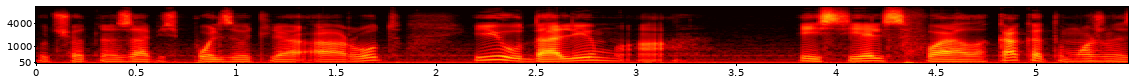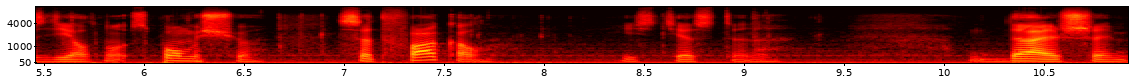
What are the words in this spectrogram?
учетную запись пользователя root и удалим ACL с файла. Как это можно сделать? Ну, с помощью setFacle, естественно. Дальше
